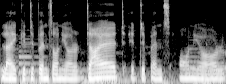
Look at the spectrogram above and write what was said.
like it depends on your diet it depends on your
